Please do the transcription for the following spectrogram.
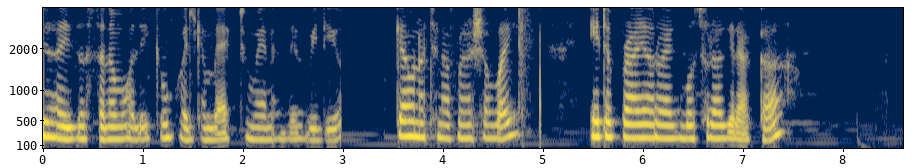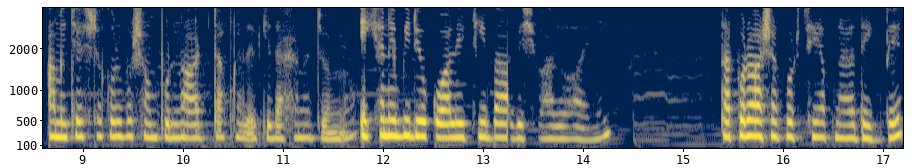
গাইজ আসসালামু আলাইকুম welcome back to my another video কেমন আছেন আপনারা সবাই? এটা প্রায় আরও এক বছর আগের আঁকা। আমি চেষ্টা করব সম্পূর্ণ আর্টটা আপনাদেরকে দেখানোর জন্য। এখানে ভিডিও কোয়ালিটি বা বেশি ভালো হয়নি। তারপরেও আশা করছি আপনারা দেখবেন,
